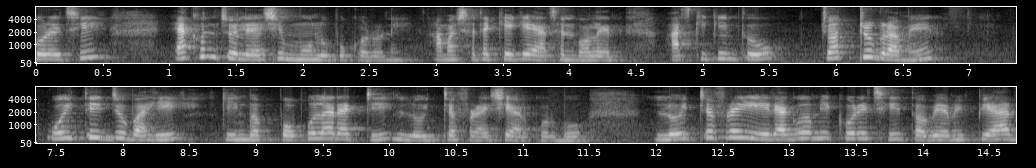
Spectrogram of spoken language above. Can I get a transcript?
করেছি। এখন চলে আসি মূল উপকরণে। আমার সাথে কে কে আছেন বলেন? আজকে কিন্তু চট্টগ্রামে ঐতিহ্যবাহী কিংবা পপুলার একটি লইট্টা ফ্রাই শেয়ার করব। লইট্টা ফ্রাই এর আগেও আমি করেছি, তবে আমি পেঁয়াজ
